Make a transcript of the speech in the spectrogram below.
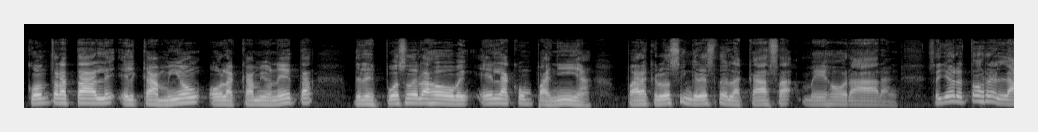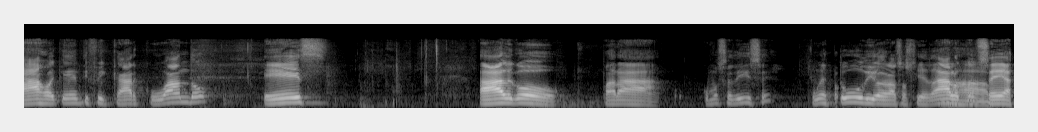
contratarle el camión o la camioneta del esposo de la joven en la compañía para que los ingresos de la casa mejoraran. Señores, todo relajo, hay que identificar cuándo es algo para, ¿cómo se dice? Un estudio de la sociedad, lo que sea.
